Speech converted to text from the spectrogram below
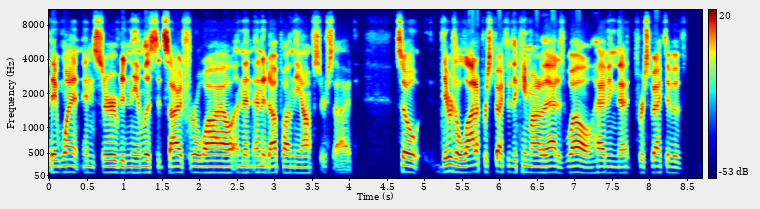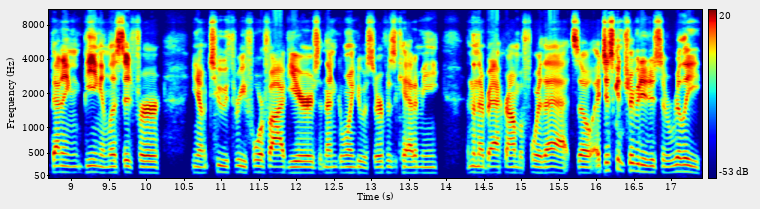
They went and served in the enlisted side for a while, and then ended up on the officer side. So there's a lot of perspective that came out of that as well, having that perspective of being being enlisted for you know two three four five years and then going to a service academy and then their background before that so it just contributed to a really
